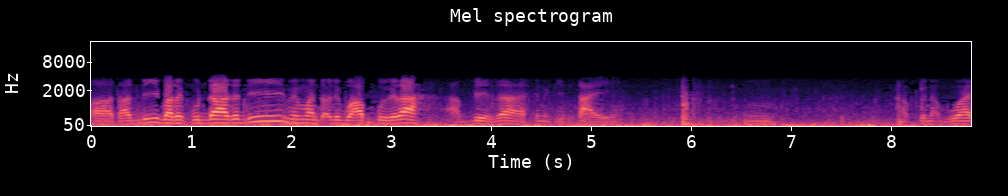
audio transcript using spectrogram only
Ah tadi barakuda tadi memang tak boleh buat apa lah. Habis lah kena kitai. Hmm. Apa nak buat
